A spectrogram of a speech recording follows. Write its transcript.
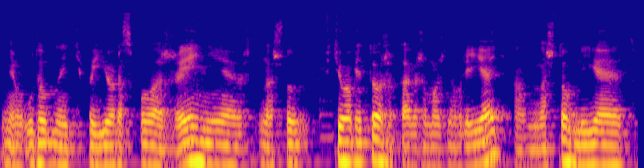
э, удобное типа ее расположение, на что в теории тоже также можно влиять, а на что влияет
